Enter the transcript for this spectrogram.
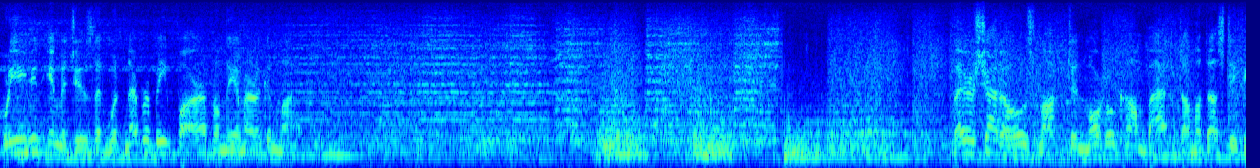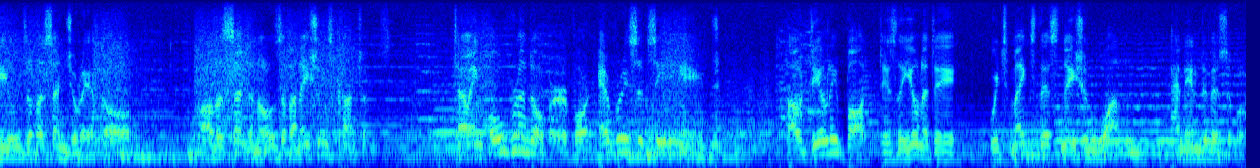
created images that would never be far from the American mind. Their shadows, locked in mortal combat on the dusty fields of a century ago, are the sentinels of a nation's conscience, telling over and over for every succeeding age how dearly bought is the unity which makes this nation one and indivisible.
